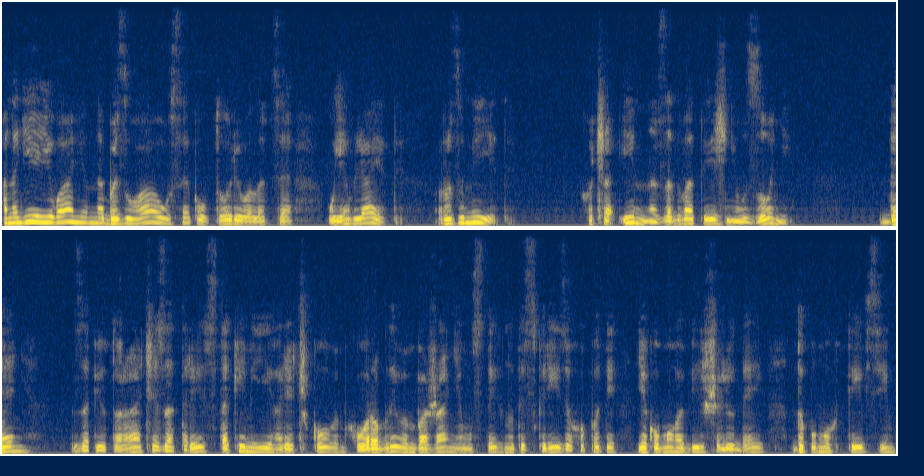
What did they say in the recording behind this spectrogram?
А Надія Іванівна без угау усе повторювала це. Уявляєте, розумієте? Хоча Інна за два тижні у зоні, день за півтора чи за три, з таким її гарячковим, хворобливим бажанням устигнути скрізь, охопити якомога більше людей, допомогти всім,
